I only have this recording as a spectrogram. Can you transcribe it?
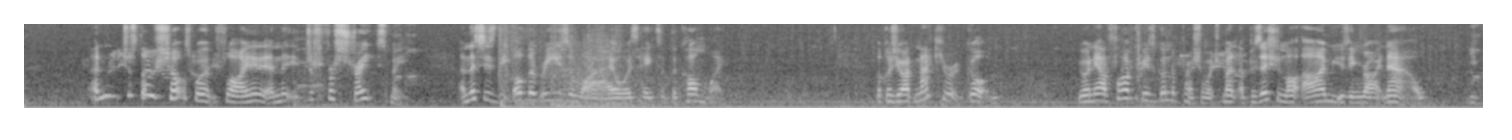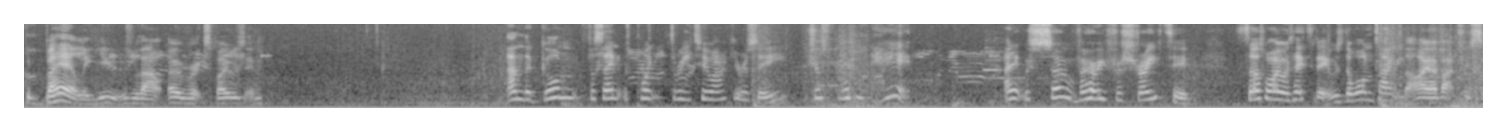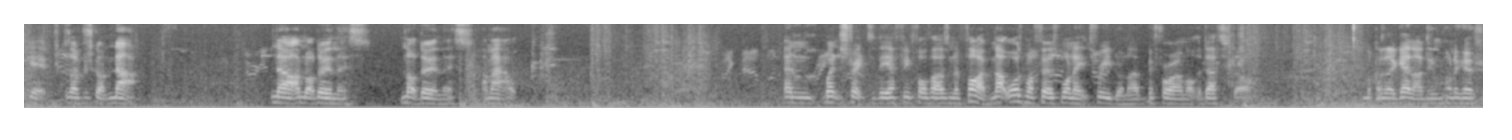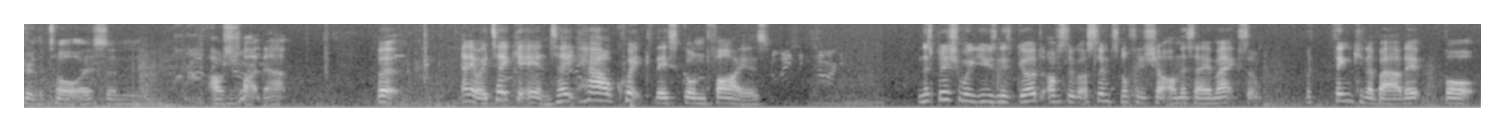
And just those shots weren't flying in, it, and it just frustrates me. And this is the other reason why I always hated the Conway. Because you had an accurate gun, you only had 5 degrees of gun depression, which meant a position like I'm using right now, you could barely use without overexposing and the gun, for saying it was 0.32 accuracy, just wouldn't hit. And it was so very frustrating. So that's why I always hated it. It was the one tank that I have actually skipped, because I've just gone, nah. No, I'm not doing this. Not doing this. I'm out. And went straight to the FV4005. And that was my first 183 gun uh, before I unlocked the Death Star. Because again, I didn't want to go through the tortoise, and I was just like that. But Anyway, take it in. Take how quick this gun fires. And this position we're using is good. Obviously, we've got a slim to nothing shot on this AMX. So we're thinking about it, but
